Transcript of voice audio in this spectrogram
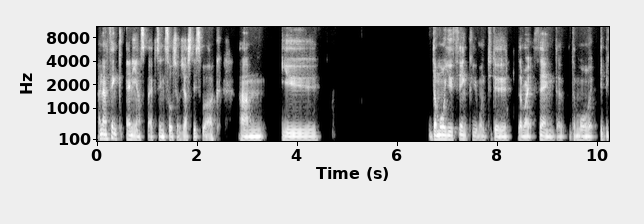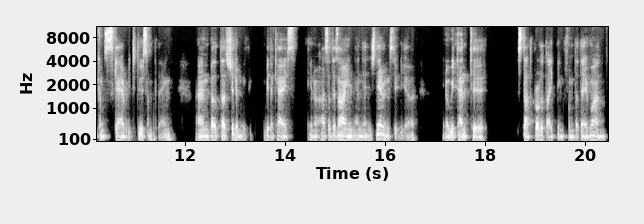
and i think any aspects in social justice work um, you the more you think you want to do the right thing, the, the more it becomes scary to do something. And but that shouldn't be, be the case. You know, as a design and engineering studio, you know, we tend to start prototyping from the day one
